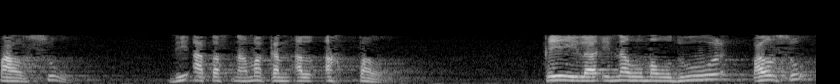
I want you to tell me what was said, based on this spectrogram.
palsu. Di atas namakan al-akhtal. Qila innahu mawdu' palsu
